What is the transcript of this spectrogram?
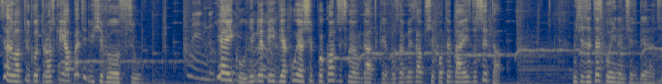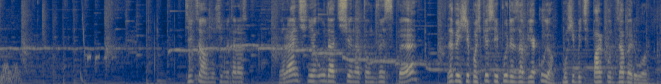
zadłam tylko troskę i apetyt mi się wyostrzył. Jejku, no. niech lepiej biakuja szybko kończy swoją gadkę, bo zamierzam się potem najeść dosyta. Myślę, że też powinienem się zbierać. Czyli co, musimy teraz ręcznie udać się na tą wyspę. Lepiej się pośpiesznie pójdę za biakują. Musi być w parku Zaberwork.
